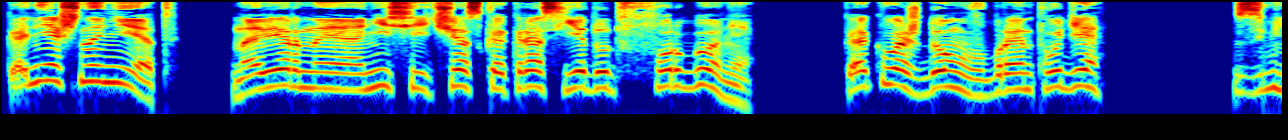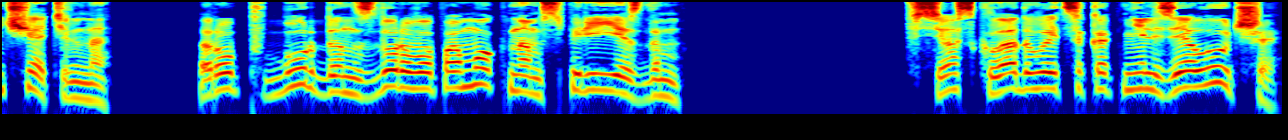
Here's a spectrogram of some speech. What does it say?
«Конечно нет. Наверное, они сейчас как раз едут в фургоне. Как ваш дом в Брентвуде?» «Замечательно. Роб Бурден здорово помог нам с переездом. Все складывается как нельзя лучше.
